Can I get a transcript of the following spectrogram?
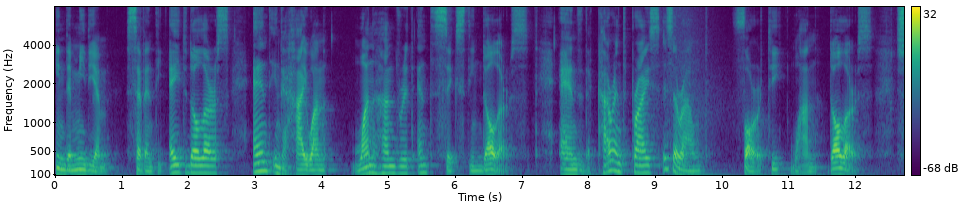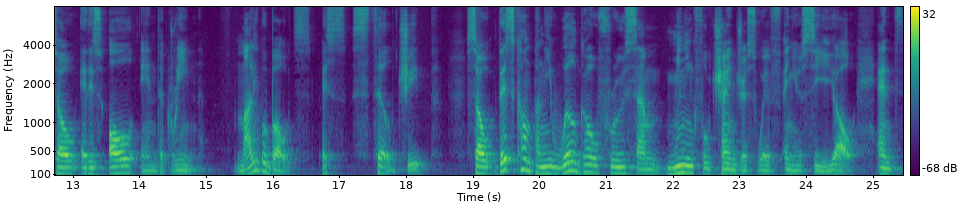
in the medium $78, and in the high one $116 and the current price is around $41. So it is all in the green. Malibu Boats is still cheap. So this company will go through some meaningful changes with a new CEO and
